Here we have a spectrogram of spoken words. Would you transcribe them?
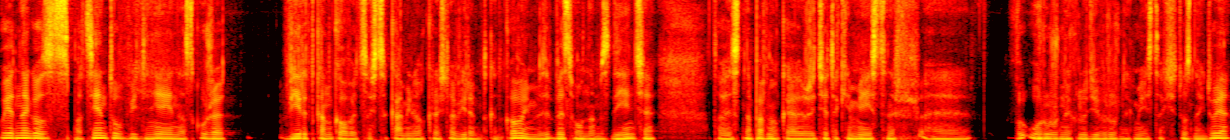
U jednego z pacjentów widnieje na skórze wir tkankowy, coś co Kamil określa wirem tkankowym. Wy- Wysłał nam zdjęcie. To jest na pewno kojarzycie takie miejsce w, e, w, u różnych ludzi, w różnych miejscach się to znajduje.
